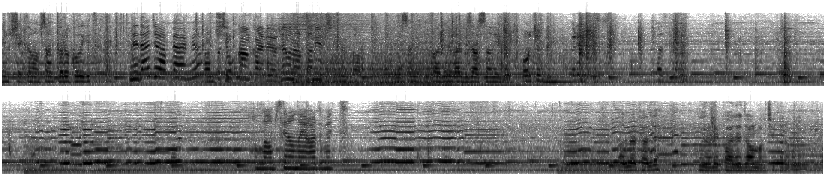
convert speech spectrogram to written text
Gün çiçek tamam sen karakola git. Neden cevap vermiyor? Hasta çok kan kaybediyor. Hemen hastaneye yetiştirmem lazım. Ee, sen git ifadeni ver biz hastaneye gidiyoruz. Orçun öyle gidin siz. Hadi. Allah'ım sen ona yardım et. Hanımefendi, buyurun ifadenizi almak için karakola gidiyoruz.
